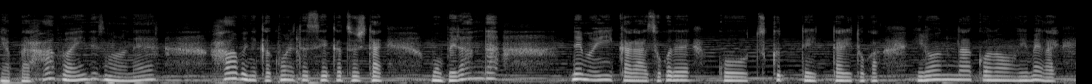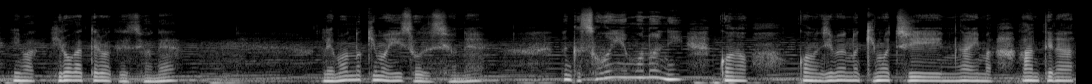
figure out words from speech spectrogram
やっぱりハーブはいいですものね。ハーブに囲まれた生活をしたい。もうベランダでもいいからそこでこう作っていったりとかいろんなこの夢が今広がってるわけですよね。レモンの木もいいそうですよね。なんかそういうものにこのこの自分の気持ちが今アンテナ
